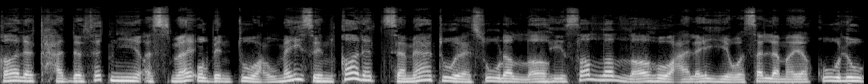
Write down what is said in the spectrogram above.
قالت حدثتني أسماء بنت عميس قالت سمعت رسول الله صلى الله عليه وسلم يقول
